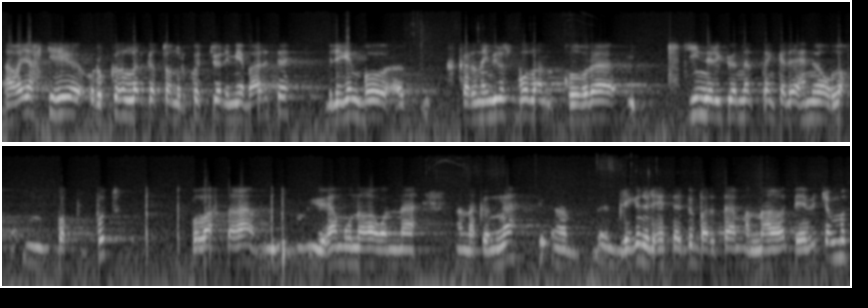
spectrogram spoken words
агаяк ки руккаларга тон руккөттөр эме бар эте билеген бу коронавирус болан кулбара кийин регионнардан келехне олох боппут бу вактага юхам унага онна анакынга билеген үлехеттер би барыта маннага бебит жомут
